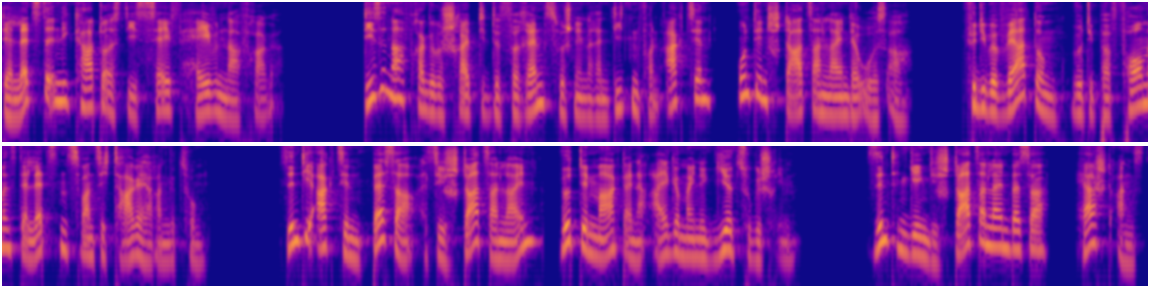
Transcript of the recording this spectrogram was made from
Der letzte Indikator ist die Safe Haven Nachfrage. Diese Nachfrage beschreibt die Differenz zwischen den Renditen von Aktien und den Staatsanleihen der USA. Für die Bewertung wird die Performance der letzten 20 Tage herangezogen. Sind die Aktien besser als die Staatsanleihen, wird dem Markt eine allgemeine Gier zugeschrieben. Sind hingegen die Staatsanleihen besser, herrscht Angst.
